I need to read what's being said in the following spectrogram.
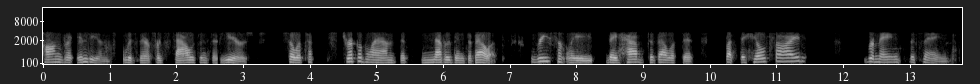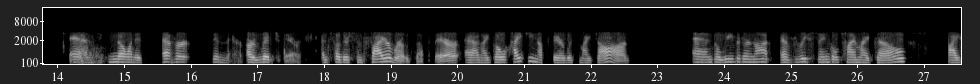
Tongva Indians lived there for thousands of years. So it's a strip of land that's never been developed. Recently, they have developed it, but the hillside remains the same, and no one has ever been there or lived there. And so there's some fire roads up there, and I go hiking up there with my dog. And believe it or not, every single time I go, I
